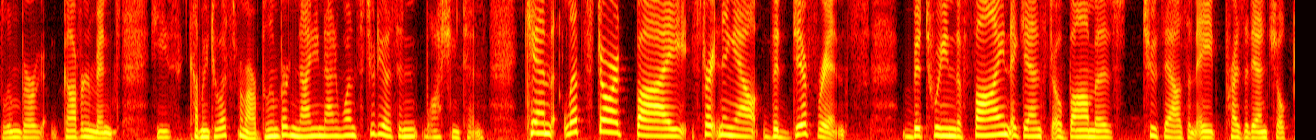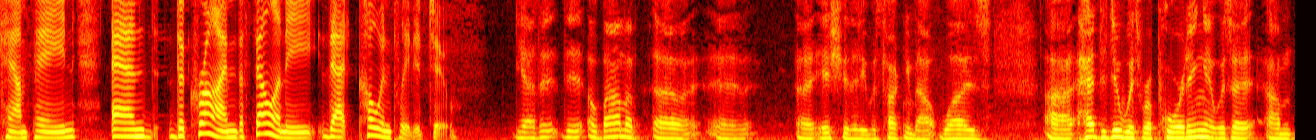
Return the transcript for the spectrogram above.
Bloomberg Government. He's coming to us from our Bloomberg 991 studios in Washington. Ken, let's start by straightening out the difference between the fine against Obama's 2008 presidential campaign and the crime, the felony that Cohen pleaded to. Yeah, the, the Obama uh, uh, uh, issue that he was talking about was uh, had to do with reporting. It was a um,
